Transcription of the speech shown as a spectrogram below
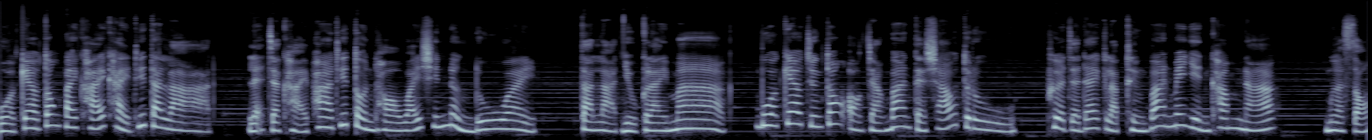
บัวแก้วต้องไปขายไข่ที่ตลาด และจะขายผ้าที่ตนทอไว้ชิ้นหนึ่งด้วย ตลาดอยู่ไกลมาก บัวแก้วจึงต้องออกจากบ้านแต่เช้าตรู่เพื่อจะได้กลับถึงบ้านไม่เย็นค่ำนัก เมื่อสอง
